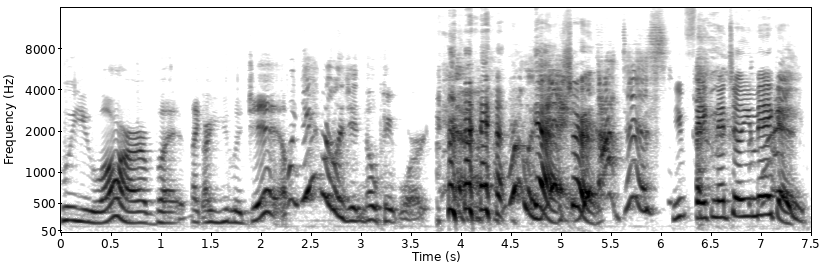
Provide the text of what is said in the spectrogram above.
who you are, but like, are you legit? I'm like, yeah, we're legit. No paperwork. Yeah, we're legit. Yeah, We sure. got this. You faking it till you make it.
